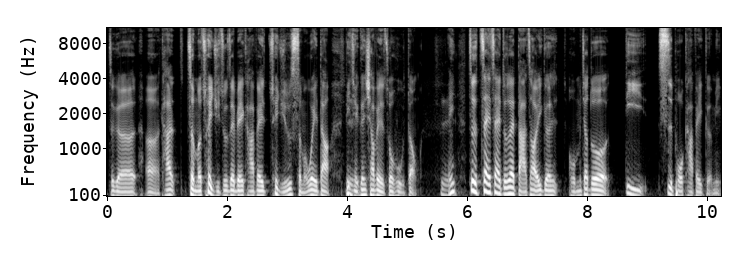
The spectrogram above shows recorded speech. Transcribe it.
这个呃他怎么萃取出这杯咖啡，萃取出什么味道，并且跟消费者做互动。哎，这个在在都在打造一个我们叫做第四波咖啡革命。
